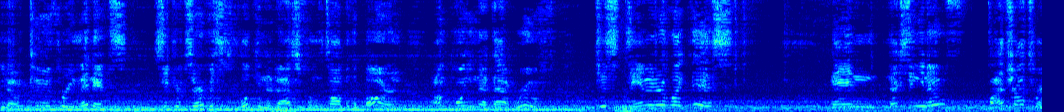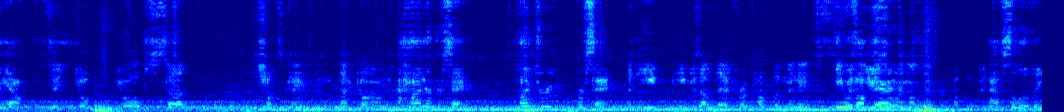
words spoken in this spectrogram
you know, two or three minutes. Secret Service is looking at us from the top of the barn. I'm pointing at that roof, just standing there like this. And next thing you know, five shots ring out. So you're, you're certain uh, shots came from that guy on the hundred percent. And he he was up there for a couple of minutes. He was up you there. Saw him up there for a couple of minutes. Absolutely,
